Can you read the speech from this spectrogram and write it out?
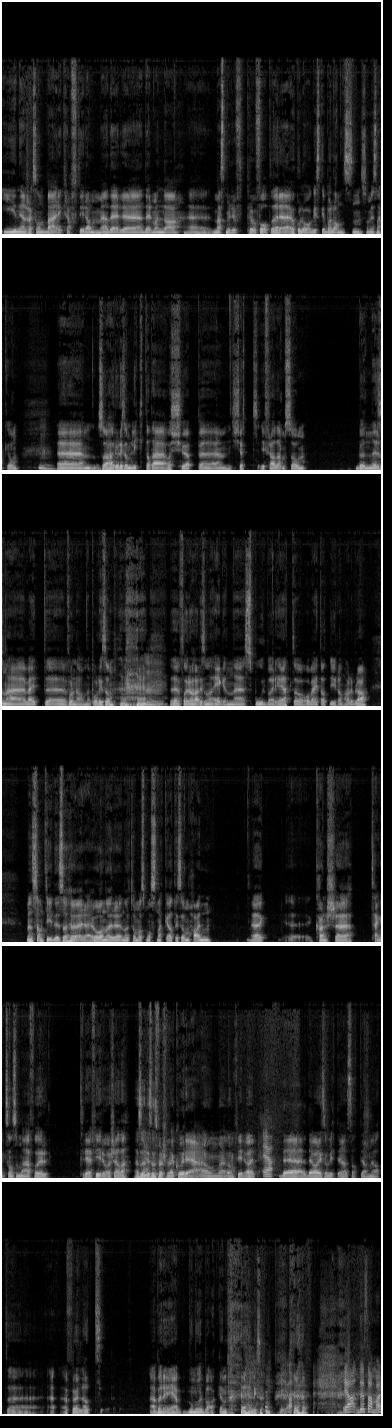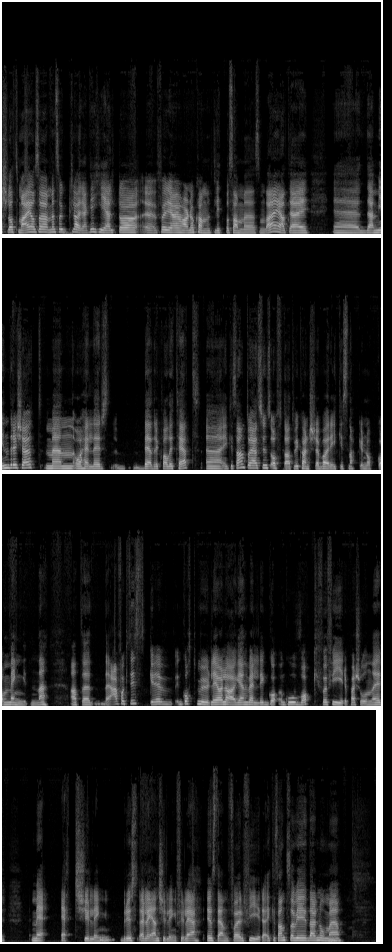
inn i en slags sånn bærekraftig ramme der, eh, der man da eh, mest mulig prøver å få til den økologiske balansen som vi snakker om. Mm. Eh, så jeg har jo liksom likt at jeg å kjøpe eh, kjøtt ifra dem som bønder som jeg veit uh, fornavnet på, liksom. mm. Eh, for å ha liksom egen uh, sporbarhet og, og veit at dyrene har det bra. Men samtidig så hører jeg jo når, når Thomas Moss snakker, at liksom han kanskje tenkte sånn som meg for tre-fire år siden. Da. Altså liksom Spørsmålet er hvor er jeg om, om fire år? Ja. Det, det, var liksom litt det jeg satt igjen med, at jeg, jeg føler at jeg bare er noen år bak en, liksom. ja. ja. det samme har slått meg, også, men så klarer jeg ikke helt å eh, For jeg har nok havnet litt på samme som deg, at jeg det er mindre kjøtt, men og heller bedre kvalitet, eh, ikke sant? Og jeg syns ofte at vi kanskje bare ikke snakker nok om mengdene. At det er faktisk godt mulig å lage en veldig god wok for fire personer med ett kyllingbryst, eller én kyllingfilet istedenfor fire, ikke sant. Så vi, det er noe med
